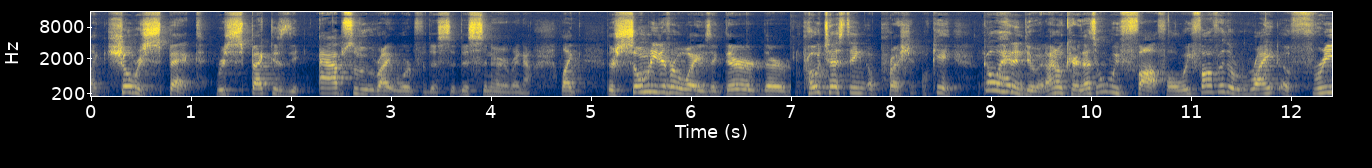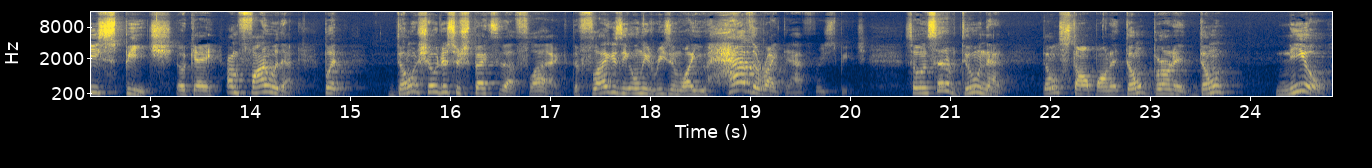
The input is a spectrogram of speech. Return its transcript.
like show respect. Respect is the absolute right word for this this scenario right now. Like there's so many different ways. Like they're they're protesting oppression. Okay, go ahead and do it. I don't care. That's what we fought for. We fought for the right of free speech. Okay, I'm fine with that. But don't show disrespect to that flag. The flag is the only reason why you have the right to have free speech. So instead of doing that, don't stomp on it. Don't burn it. Don't kneel.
